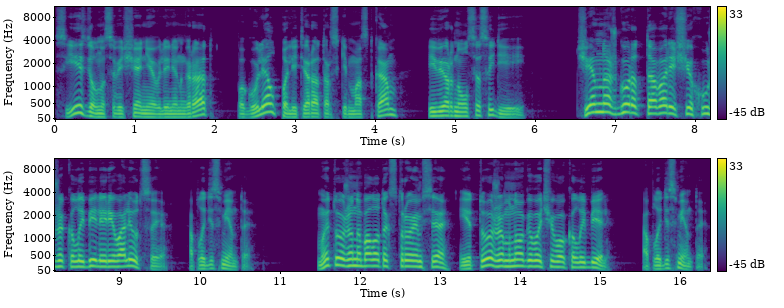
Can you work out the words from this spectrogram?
съездил на совещание в Ленинград, погулял по литераторским мосткам и вернулся с идеей. Чем наш город, товарищи, хуже колыбели революции? Аплодисменты. Мы тоже на болотах строимся, и тоже многого чего колыбель. Аплодисменты.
